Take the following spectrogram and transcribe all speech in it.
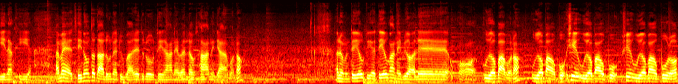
ရေလန်းခီးရဒါပေမဲ့ဈေးနှုန်းသက်သာလို့နဲ့တူပါတယ်သူတို့ဒေတာနဲ့ပဲလောက်ထားနေကြတာပေါ့နော်အဲ့လိုတရုတ်တရုတ်တရုတ်ကနေပြီးတော့အလဲဥရောပပေါ့နော်ဥရောပကိုပို့အရှေ့ဥရောပကိုပို့အရှေ့ဥရောပကိုပို့တော့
